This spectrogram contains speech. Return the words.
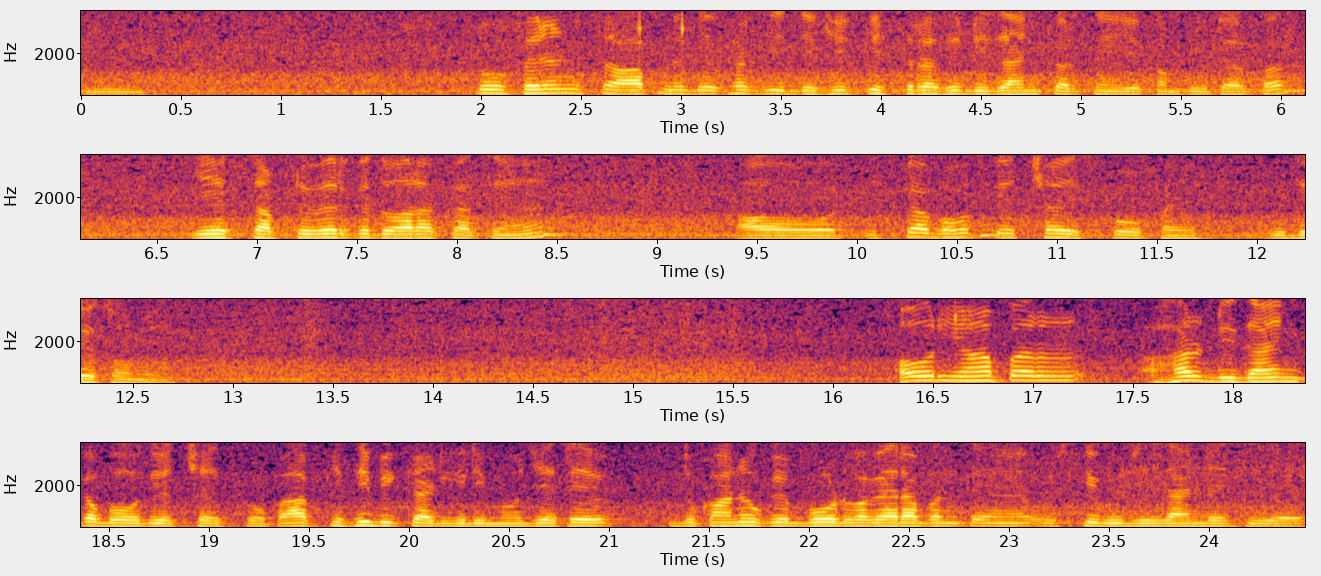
हम्म। तो फ्रेंड्स, आपने देखा कि देखिए किस तरह से डिज़ाइन करते हैं ये कंप्यूटर पर। ये एक सॉफ्टवेयर के द्वारा करते हैं और इसका बहुत ही अच्छा स्कोप है विदेशों में। और यहाँ पर हर डिज़ाइन का बहुत ही अच्छा स्कोप है। आप किसी भी कैटेगरी में हो, जैसे दुकानों के बोर्ड वगैरह बनते हैं, उसकी भी डिज़ाइन रहती है।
